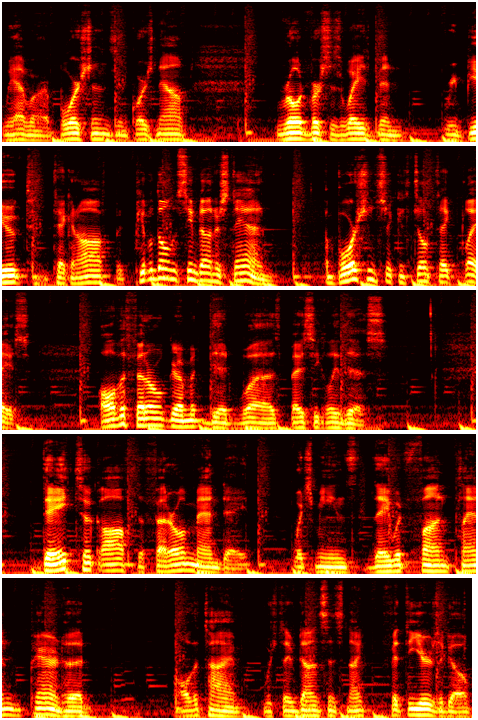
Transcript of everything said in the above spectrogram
we have our abortions, and of course now Roe versus Wade has been rebuked, taken off, but people don't seem to understand. Abortions can still take place. All the federal government did was basically this. They took off the federal mandate, which means they would fund Planned Parenthood all the time, which they've done since 50 years ago,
